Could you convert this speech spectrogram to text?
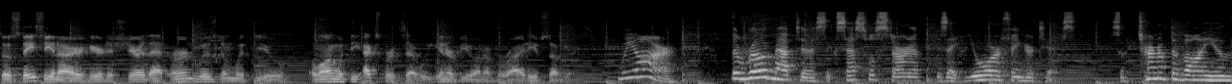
So, Stacy and I are here to share that earned wisdom with you, along with the experts that we interview on a variety of subjects. We are. The roadmap to a successful startup is at your fingertips. So, turn up the volume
